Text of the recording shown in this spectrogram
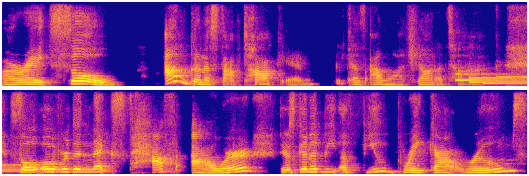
All right, so I'm gonna stop talking because I want y'all to talk. So over the next half hour, there's going to be a few breakout rooms,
